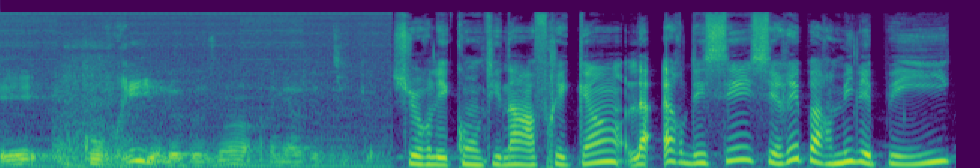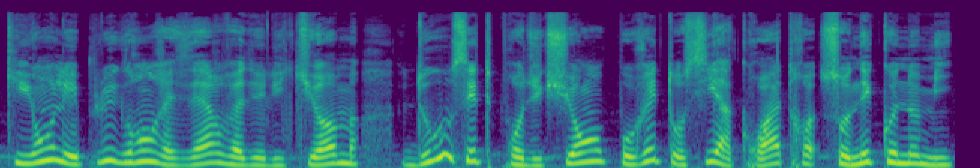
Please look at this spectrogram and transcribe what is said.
et couvrir le besoin énergétique. Sur les continents africains, la RDC serait parmi les pays qui ont les plus grandes réserves de lithium, d'où cette production pourrait aussi accroître son économie.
